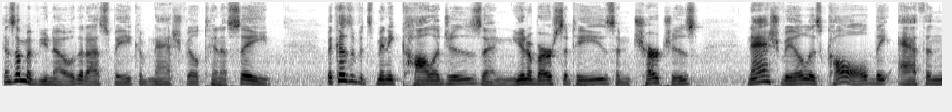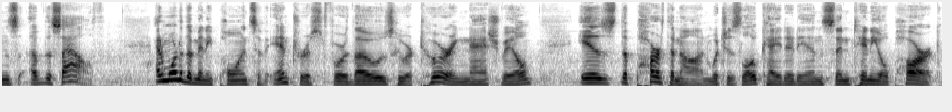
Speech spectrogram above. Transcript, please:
and some of you know that I speak of Nashville, Tennessee. Because of its many colleges and universities and churches, Nashville is called the Athens of the South. And one of the many points of interest for those who are touring Nashville is the Parthenon, which is located in Centennial Park.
